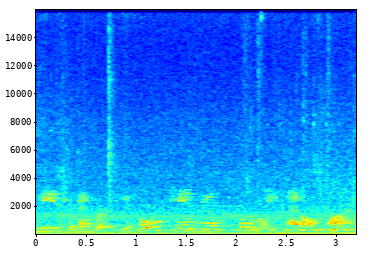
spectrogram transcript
Please remember to hold handrails firmly at all times.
